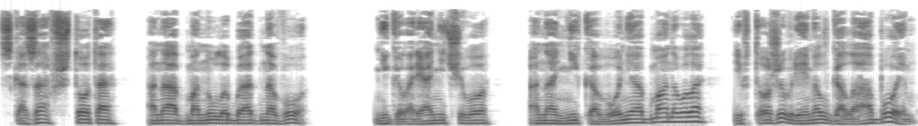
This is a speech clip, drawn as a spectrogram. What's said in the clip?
Сказав что-то, она обманула бы одного. Не говоря ничего, она никого не обманывала и в то же время лгала обоим.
